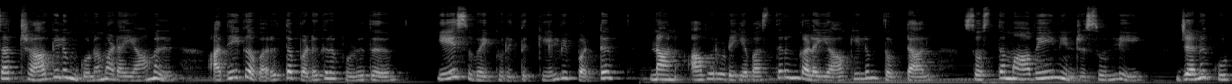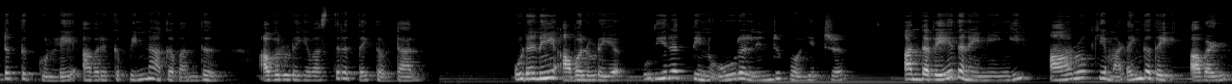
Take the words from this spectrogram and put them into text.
சற்றாகிலும் குணமடையாமல் அதிக வருத்தப்படுகிற பொழுது இயேசுவை குறித்து கேள்விப்பட்டு நான் அவருடைய வஸ்திரங்களை ஆகிலும் தொட்டால் சொஸ்தமாவேன் என்று சொல்லி ஜன கூட்டத்துக்குள்ளே அவருக்கு பின்னாக வந்து அவருடைய வஸ்திரத்தை தொட்டாள். உடனே அவளுடைய உதிரத்தின் ஊரல் நின்று போயிற்று. அந்த வேதனை நீங்கி ஆரோக்கியம் அடைந்ததை அவள்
